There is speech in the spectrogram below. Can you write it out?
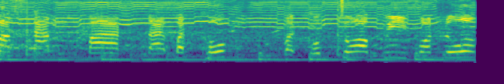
បាទស្ដាំបាទតែបិទឃុំបិទឃុំជាប់ពីប៉ុនលួង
